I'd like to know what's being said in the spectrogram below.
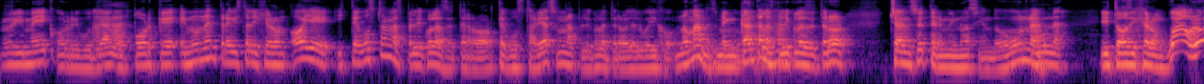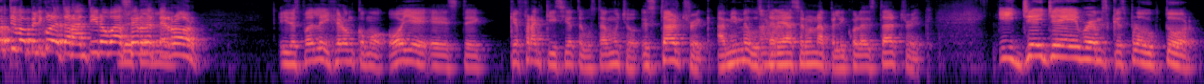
remake o reboot de algo. Porque en una entrevista le dijeron, oye, ¿y te gustan las películas de terror? ¿Te gustaría hacer una película de terror? Y el güey dijo, no mames, me encantan las películas de terror. Chance terminó haciendo una. Una. Y todos dijeron, wow, la última película de Tarantino va a De ser de terror. terror. Y después le dijeron como, oye, este, ¿qué franquicia te gusta mucho? Star Trek. A mí me gustaría Ajá. hacer una película de Star Trek. Y J.J. Abrams, que es productor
